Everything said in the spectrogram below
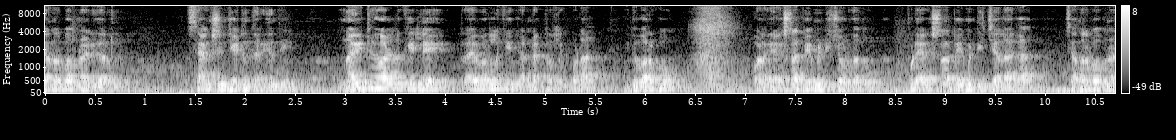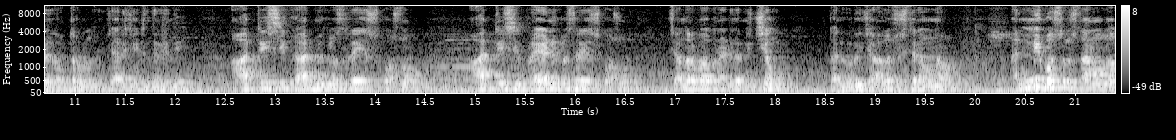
చంద్రబాబు నాయుడు గారు శాంక్షన్ చేయడం జరిగింది. నైట్ హాల్కి వెళ్ళే డ్రైవర్లకి కండక్టర్లకి కూడా ఇది వరకు వాళ్ళకి ఎక్స్ట్రా పేమెంట్ ఇచ్చేవాడు కాదు. ఇప్పుడు ఎక్స్ట్రా పేమెంట్ ఇచ్చేలాగా చంద్రబాబు నాయుడు ఉత్తర్వులు జారీ చేయడం జరిగింది. ఆర్టీసీ కార్మికుల శ్రేయస్సు కోసం ఆర్టీసీ ప్రయాణికుల శ్రేయస్సు కోసం చంద్రబాబు నాయుడు గారు నిత్యం దాని గురించి ఆలోచిస్తూనే ఉన్నారు. అన్ని బస్సుల స్థానంలో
